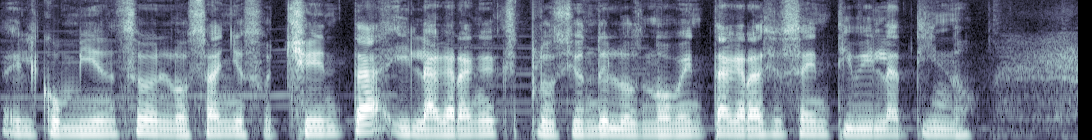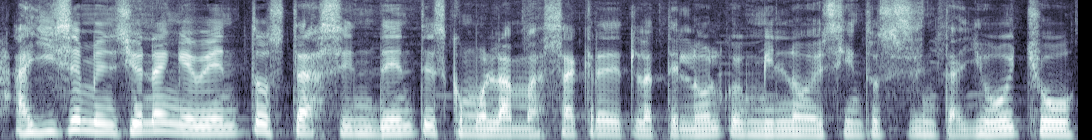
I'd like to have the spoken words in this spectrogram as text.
el comienzo en los años 80 y la gran explosión de los 90 gracias a MTV Latino. Allí se mencionan eventos trascendentes como la masacre de Tlatelolco en 1968,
